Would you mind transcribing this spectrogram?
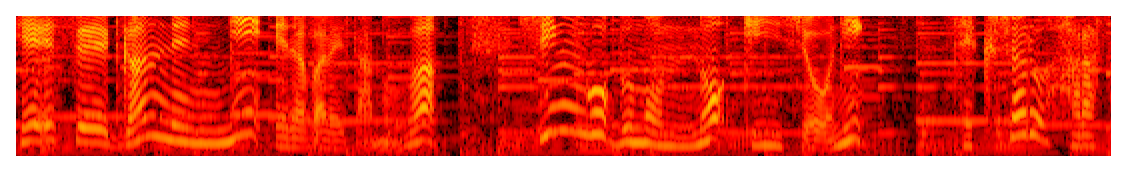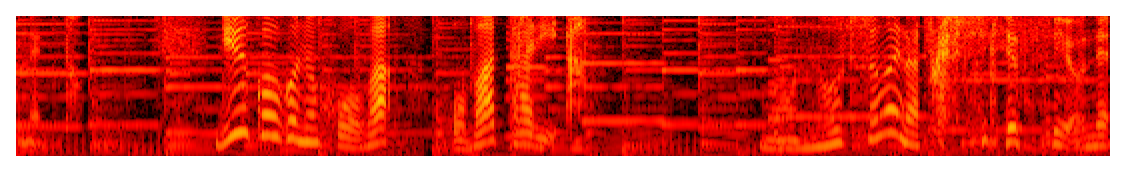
平成元年に選ばれたのは新語部門の金賞にセクシャルハラスメント。流行語の方はオバタリアンものすごい懐かしいですよね。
